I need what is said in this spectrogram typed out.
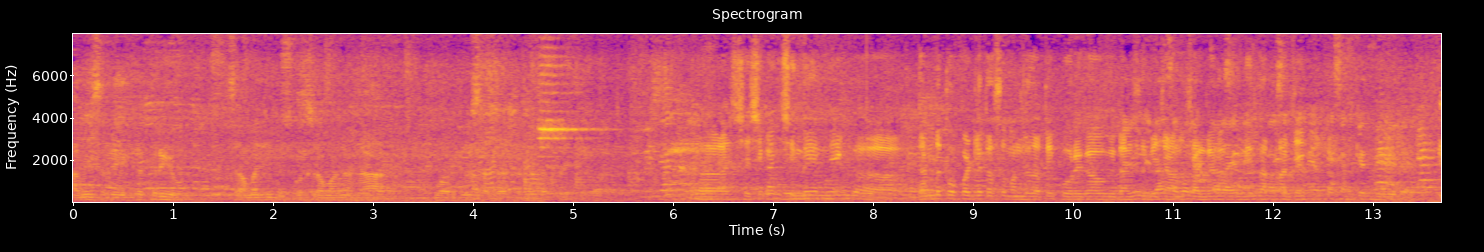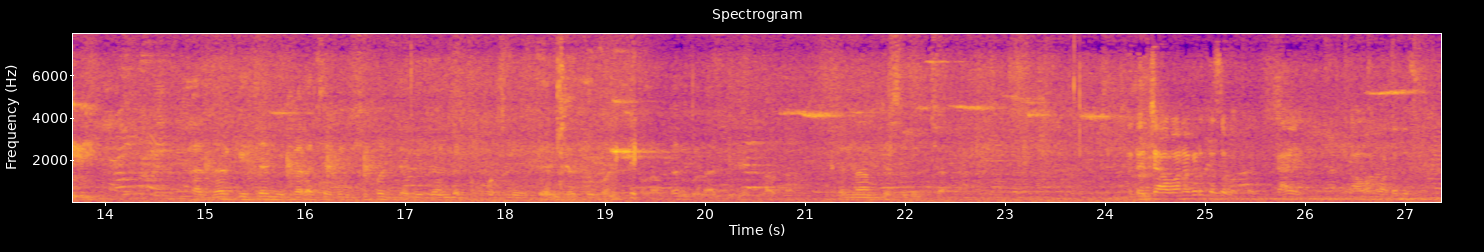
आम्ही सगळे एकत्र येऊन सामाजिक उपक्रमानं हा वाढदिवस साजरा करण्याचा प्रयत्न शशिकांत शिंदे यांनी एक दंड थोपटलेत असं म्हणलं जाते. कोरेगाव विधानसभेच्या अनुषंगाने सुनील दत्ताचे संकेत दिलेले आहे. खासदारकीच्या निकालाच्या दिवशी पण त्यांनी दंड थोपटले होते आणि तो पण त्यांना आमच्या शुभेच्छा. त्यांच्या आव्हानाकडे कसं बघतात? काय आव्हान वाटत असतं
